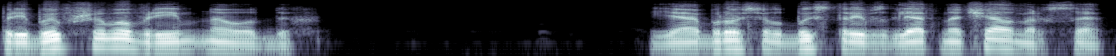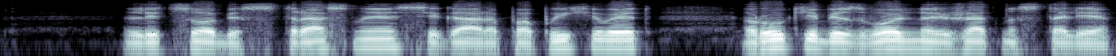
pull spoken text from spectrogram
прибывшего в Рим на отдых. Я бросил быстрый взгляд на Чалмерса. Лицо бесстрастное, сигара попыхивает, руки безвольно лежат на столе.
